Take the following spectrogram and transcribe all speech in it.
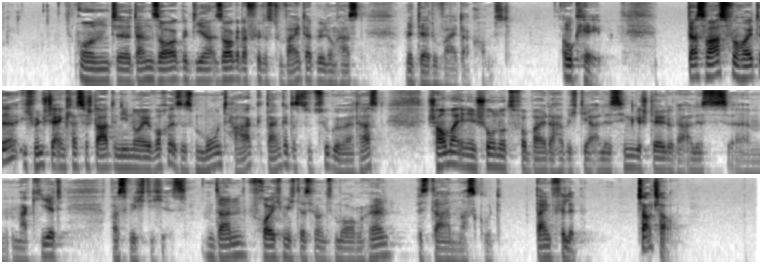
Und äh, dann sorge dir, sorge dafür, dass du Weiterbildung hast, mit der du weiterkommst. Okay. Das war's für heute. Ich wünsche dir einen klasse Start in die neue Woche. Es ist Montag. Danke, dass du zugehört hast. Schau mal in den Shownotes vorbei, da habe ich dir alles hingestellt oder alles ähm, markiert, was wichtig ist. Und dann freue ich mich, dass wir uns morgen hören. Bis dahin, mach's gut. Dein Philipp. Ciao, ciao.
